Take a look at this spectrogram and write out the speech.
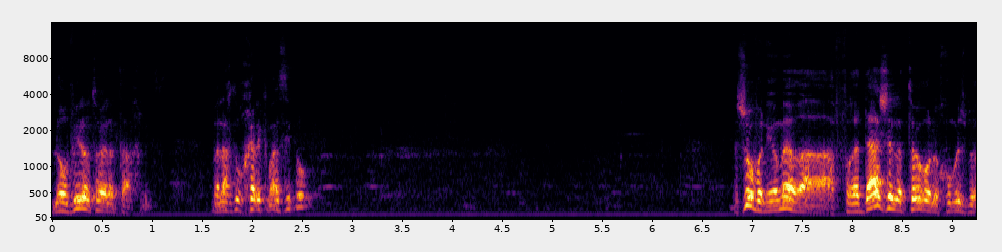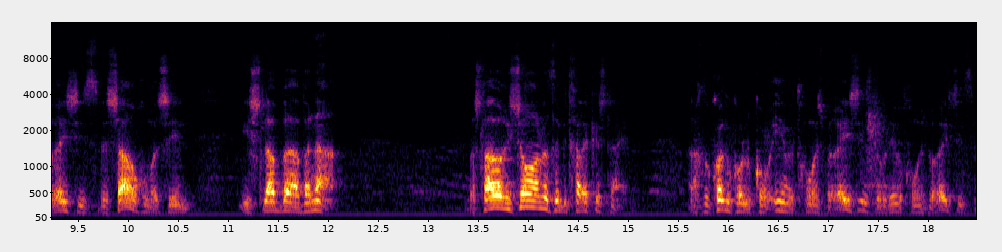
להוביל אותו אל התכלס. ואנחנו חלק מהסיפור. ושוב, אני אומר, ההפרדה של הטרו לחומש ברישיס ושאר החומשים היא שלב בהבנה. בשלב הראשון זה מתחלק לשניים. אנחנו קודם כל קוראים את חומש בראשיס, לומדים את חומש בראשיס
